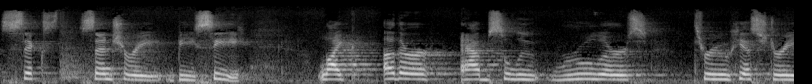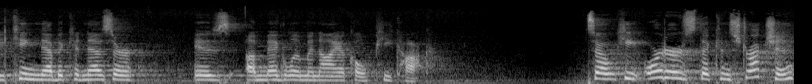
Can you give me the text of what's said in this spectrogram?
6th century BC. Like other absolute rulers through history, King Nebuchadnezzar is a megalomaniacal peacock. So he orders the construction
